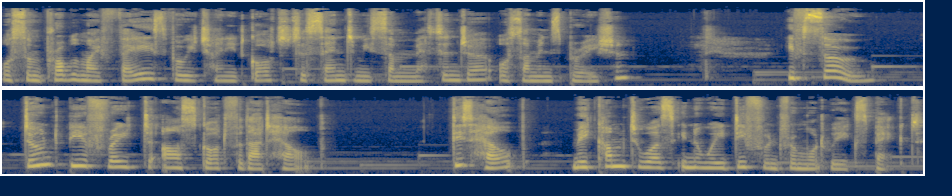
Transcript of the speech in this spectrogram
or some problem I face for which I need God to send me some messenger or some inspiration? If so, don't be afraid to ask God for that help. This help may come to us in a way different from what we expect.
